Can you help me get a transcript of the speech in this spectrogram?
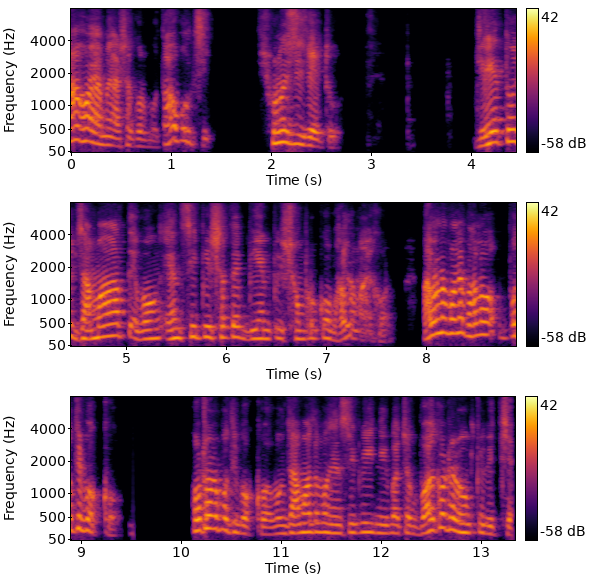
না হয় আমি আশা করব, তাও বলছি। শুনেছি যেহেতু। যেহেতু জামাত এবং এনসিপির সাথে বিএনপির সম্পর্ক ভালো না এখন। ভালো না মানে ভালো প্রতিপক্ষ। কঠোর প্রতিপক্ষ এবং জামাত এবং এনসিপি নির্বাচন বয়কটের হুমকি দিচ্ছে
